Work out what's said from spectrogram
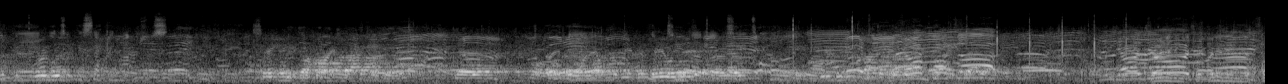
of the lots of the second match was uh, 15s. Uh, the two that went to Cole, John Potter! Go So George! anything, anything under 550, then he's on the PB phase. well, I'm looking at the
